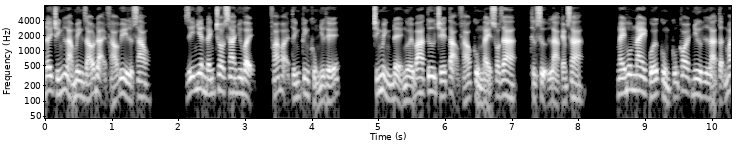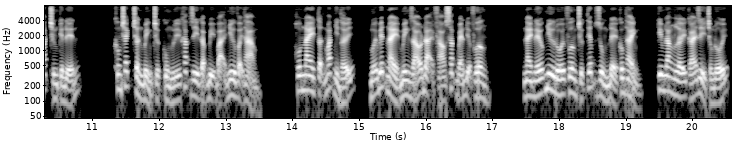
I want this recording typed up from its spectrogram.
Đây chính là minh giáo đại pháo uy lực sao? Dĩ nhiên đánh cho xa như vậy, phá hoại tính kinh khủng như thế. Chính mình để người ba tư chế tạo pháo cùng này so ra, thực sự là kém xa. Ngày hôm nay cuối cùng cũng coi như là tận mắt chứng kiến đến. Không trách trần bình trực cùng lý khắc di gặp bị bại như vậy thảm. Hôm nay tận mắt nhìn thấy, mới biết này minh giáo đại pháo sắc bén địa phương này nếu như đối phương trực tiếp dùng để công thành, kim lăng lấy cái gì chống đối?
